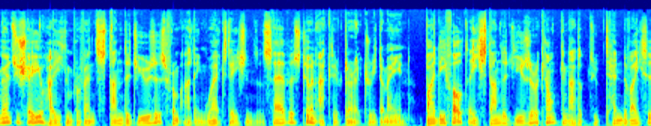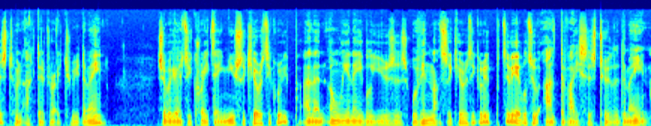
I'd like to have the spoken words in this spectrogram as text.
going to show you how you can prevent standard users from adding workstations and servers to an Active Directory domain. By default, a standard user account can add up to 10 devices to an Active Directory domain. So we're going to create a new security group and then only enable users within that security group to be able to add devices to the domain.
